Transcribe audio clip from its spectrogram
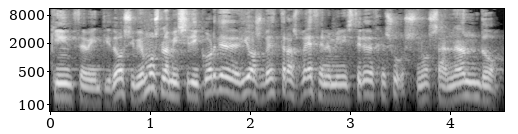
15, 22. Y vemos la misericordia de Dios vez tras vez en el ministerio de Jesús, ¿no? sanando.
